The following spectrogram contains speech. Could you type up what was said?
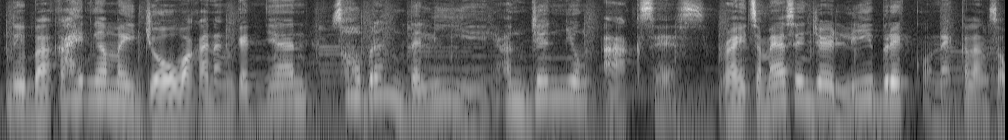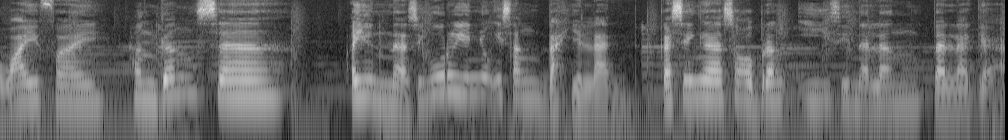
'Di ba? Kahit nga may jowa ka ng ganyan, sobrang dali eh. Andyan yung access. Right? Sa Messenger, libre, connect ka lang sa wifi. Hanggang sa... Ayun na, siguro yun yung isang dahilan. Kasi nga sobrang easy na lang talaga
